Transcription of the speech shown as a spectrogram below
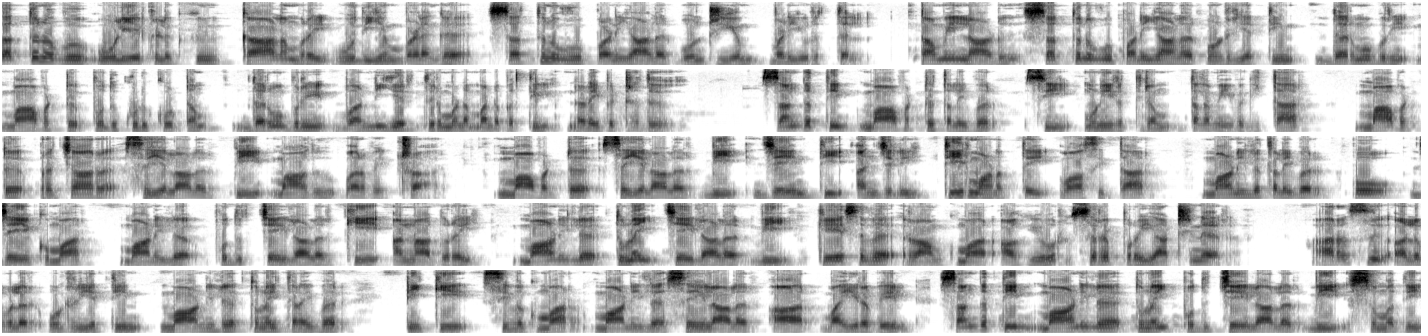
சத்துணவு ஊழியர்களுக்கு காலமுறை ஊதியம் வழங்க சத்துணவு பணியாளர் ஒன்றியம் வலியுறுத்தல். தமிழ்நாடு சத்துணவு பணியாளர் ஒன்றியத்தின் தருமபுரி மாவட்ட பொதுக்குழு கூட்டம் தருமபுரி வன்னியர் திருமண மண்டபத்தில் நடைபெற்றது. சங்கத்தின் மாவட்ட தலைவர் சி. முனிரத்தினம் தலைமை வகித்தார். மாவட்ட பிரச்சார செயலாளர் பி. மாது வரவேற்றார். மாவட்ட செயலாளர் பி. ஜெயந்தி அஞ்சலி தீர்மானத்தை வாசித்தார். மாநில தலைவர் போ ஜெயக்குமார் மாநில பொதுச் செயலாளர் கே. அண்ணாதுரை மாநில துணை செயலாளர் வி. கேசவ ராம்குமார் ஆகியோர் சிறப்புரையாற்றினர். அரசு அலுவலர் ஒன்றியத்தின் மாநில துணைத் தலைவர் டி. கே. சிவகுமார் மாநில செயலாளர் ஆர். வைரவேல் சங்கத்தின் மாநில துணை பொதுச் செயலாளர் வி. சுமதி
